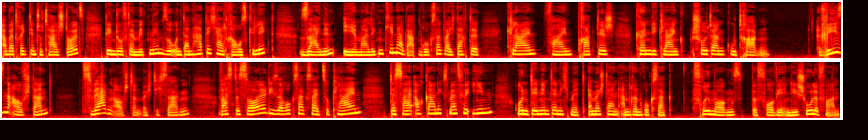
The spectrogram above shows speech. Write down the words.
aber trägt den total stolz. Den durfte er mitnehmen. So, und dann hatte ich halt rausgelegt seinen ehemaligen Kindergartenrucksack, weil ich dachte, klein, fein, praktisch, können die kleinen Schultern gut tragen. Riesenaufstand. Zwergenaufstand, möchte ich sagen. Was das soll, dieser Rucksack sei zu klein, das sei auch gar nichts mehr für ihn und den nimmt er nicht mit. Er möchte einen anderen Rucksack. Frühmorgens, bevor wir in die Schule fahren.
